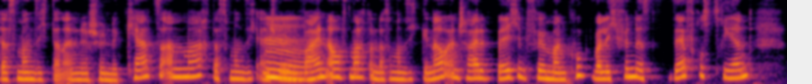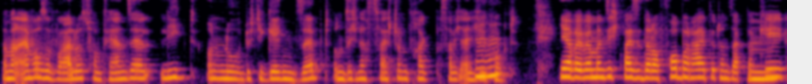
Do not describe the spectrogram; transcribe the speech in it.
dass man sich dann eine schöne Kerze anmacht, dass man sich einen Mm. schönen Wein aufmacht und dass man sich genau entscheidet, welchen Film man guckt, weil ich finde es sehr frustrierend, wenn man einfach so wahllos vom Fernseher liegt und nur durch die Gegend seppt und sich nach zwei Stunden fragt, was habe ich eigentlich Mhm. geguckt? Ja, weil wenn man sich quasi darauf vorbereitet und sagt, Mhm. okay,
